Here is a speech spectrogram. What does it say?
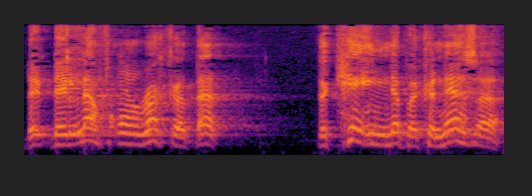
they, they left on record that the king Nebuchadnezzar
